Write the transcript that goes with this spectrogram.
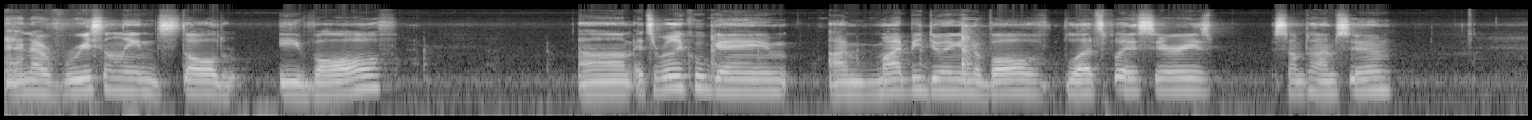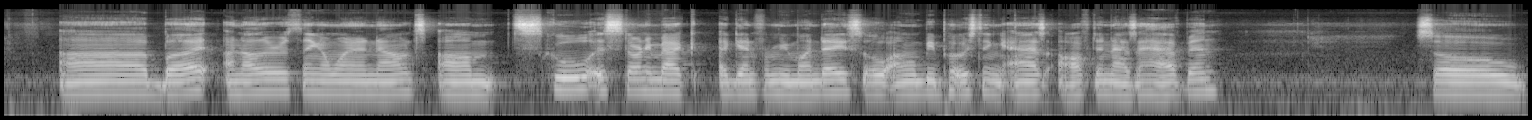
and I've recently installed Evolve. Um, it's a really cool game. I might be doing an Evolve Let's Play series sometime soon. Uh, but another thing I want to announce, um, school is starting back again for me Monday, so I won't be posting as often as I have been. So,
